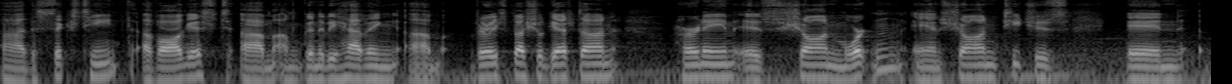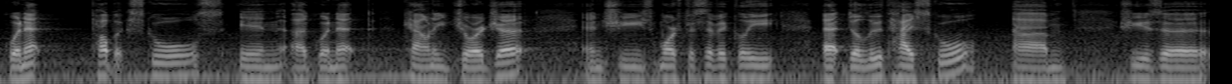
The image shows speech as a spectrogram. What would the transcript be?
uh, the 16th of August. Um, I'm going to be having um, a very special guest on. Her name is Shawn Morton, and Shawn teaches in Gwinnett Public Schools in uh, Gwinnett County, Georgia, and she's more specifically at Duluth High School. Um, she is a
